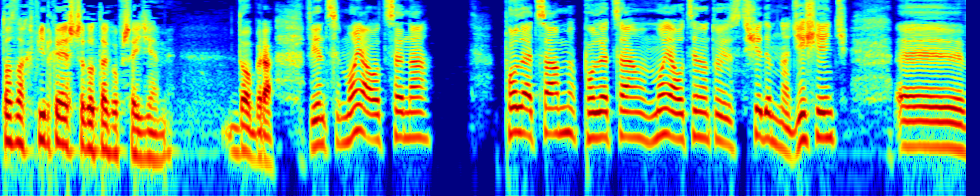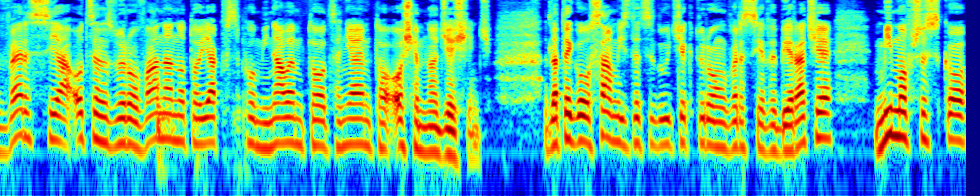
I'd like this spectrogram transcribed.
To za chwilkę jeszcze do tego przejdziemy. Dobra, więc moja ocena Polecam, polecam. Moja ocena to jest 7 na 10. Yy, e, wersja ocenzurowana, no to jak wspominałem, to oceniałem to 8 na 10. Dlatego sami zdecydujcie, którą wersję wybieracie. Mimo wszystko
